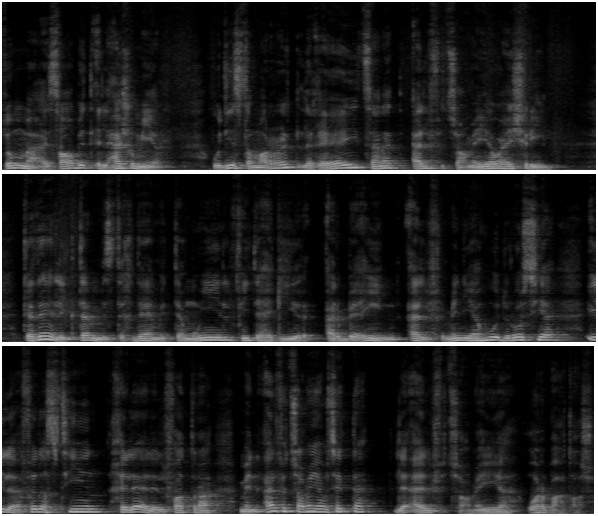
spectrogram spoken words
ثم عصابة الهاشومير ودي استمرت لغاية سنة 1920 كذلك تم استخدام التمويل في تهجير 40 ألف من يهود روسيا إلى فلسطين خلال الفترة من 1906 ل 1914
